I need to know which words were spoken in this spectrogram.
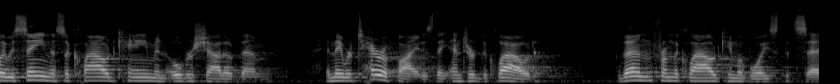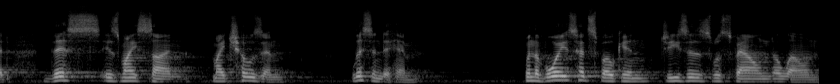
he was saying this, a cloud came and overshadowed them, and they were terrified as they entered the cloud. Then from the cloud came a voice that said, This is my son, my chosen. Listen to him. When the voice had spoken, Jesus was found alone.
